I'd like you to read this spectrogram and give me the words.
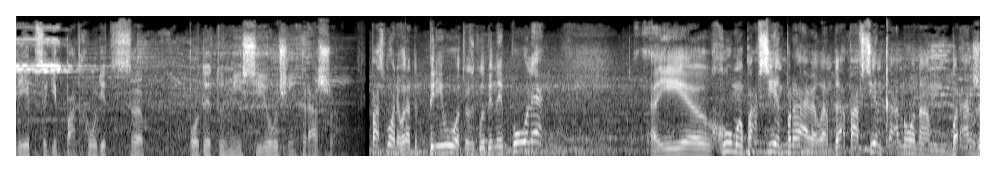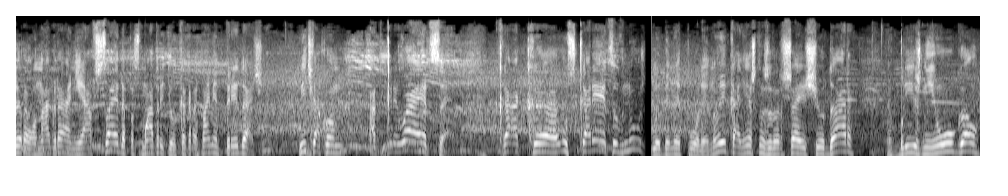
Лейпциге подходит под эту миссию очень хорошо. Посмотрим вот этот перевод из глубины поля. И Хума по всем правилам, да, по всем канонам баранжировал на грани офсайда. Посмотрите, вот как раз момент передачи. Видите, как он открывается, как э, ускоряется в нужд глубины поля. Ну и, конечно, завершающий удар в ближний угол.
